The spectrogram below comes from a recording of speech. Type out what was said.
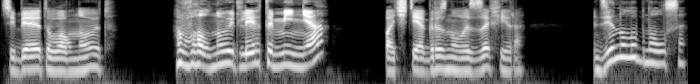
«Тебя это волнует?» «Волнует ли это меня?» — почти огрызнулась Зафира. Дин улыбнулся.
